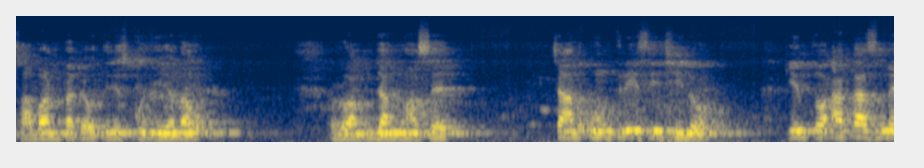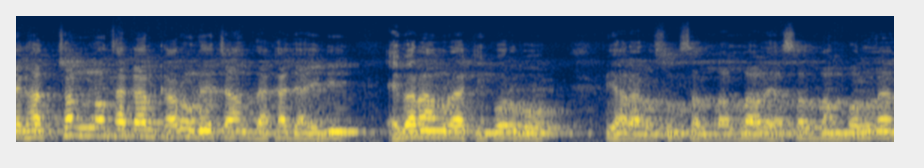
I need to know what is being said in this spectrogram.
সাবানটাকেও তিরিশ পুজিয়ে লাও। রমজান মাসে চাঁদ উনত্রিশই ছিল, কিন্তু আকাশ মেঘাচ্ছন্ন থাকার কারণে চাঁদ দেখা যায়নি। এবার আমরা কি করব? পেয়ারা রসুল সাল্লাহ সাল্লাম বললেন,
